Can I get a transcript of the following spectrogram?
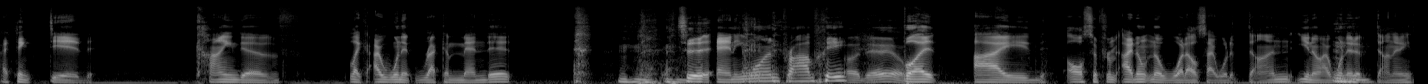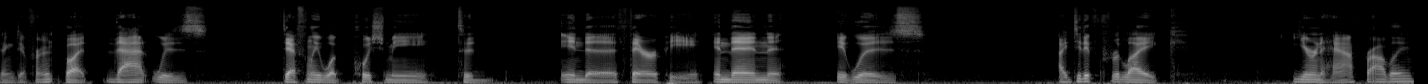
I think did kind of like I wouldn't recommend it mm-hmm. to anyone probably, oh damn! but I also from I don't know what else I would have done. You know, I wouldn't have done anything different, but that was definitely what pushed me to into therapy. And then it was I did it for like year and a half probably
